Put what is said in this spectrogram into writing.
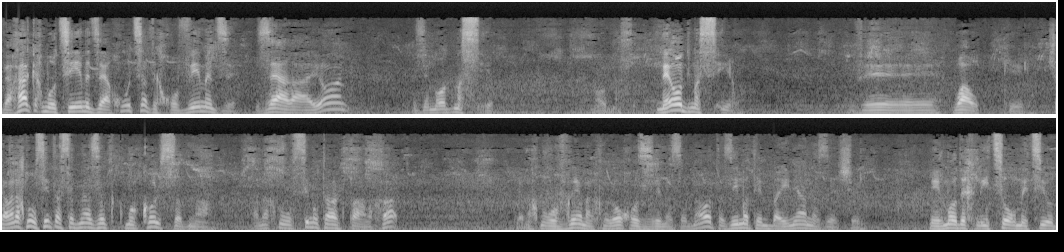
ואחר כך מוציאים את זה החוצה וחווים את זה. זה הרעיון, וזה מאוד מסעיר. מאוד מסעיר. מאוד מסעיר. ווואו, כאילו. עכשיו, אנחנו עושים את הסדנה הזאת כמו כל סדנה. אנחנו עושים אותה רק פעם אחת, כי אנחנו עוברים, אנחנו לא חוזרים לסדנאות, אז אם אתם בעניין הזה של ללמוד איך ליצור מציאות,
